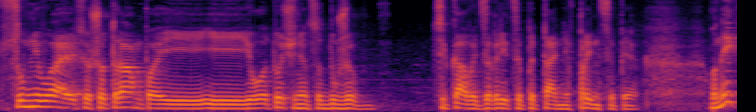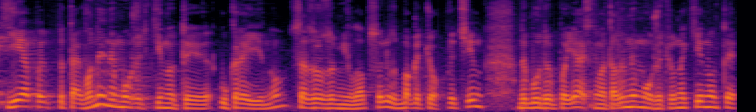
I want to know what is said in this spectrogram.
сумніваюся, що Трампа і, і його оточення це дуже цікавить взагалі це питання, в принципі. У них є питання, вони не можуть кинути Україну, це зрозуміло абсолютно, з багатьох причин, не буду пояснювати, але не можуть вони кинути.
